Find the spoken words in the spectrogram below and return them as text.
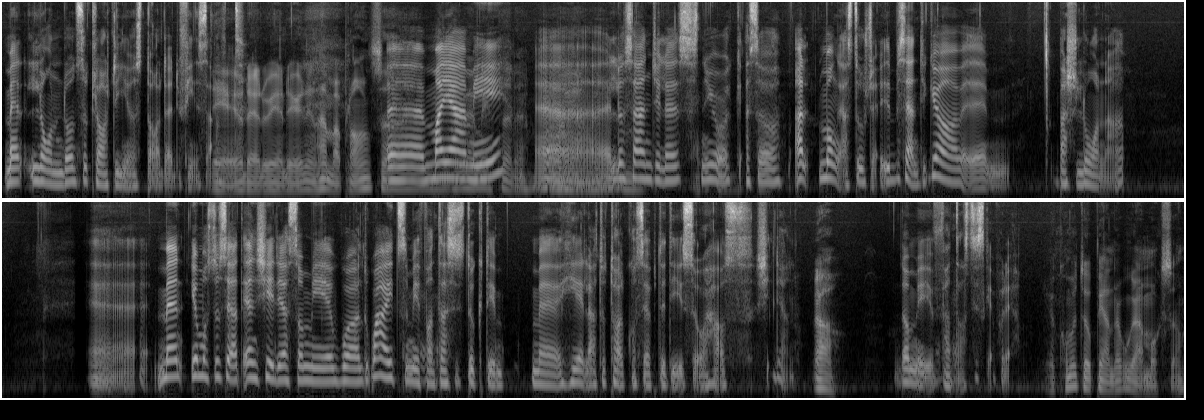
Men London såklart är ju en stad där det finns allt. Det är ju det du är, det är ju din hemmaplan. Så uh, Miami, uh, Los Angeles, New York. Alltså all, många storstäder. Sen tycker jag uh, Barcelona. men jag måste säga att en kedja som är worldwide som är fantastiskt duktig med hela totalkonceptet är ju Soho House-kedjan. Ja. De är ju fantastiska på det. Det har kommit upp i andra program också.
